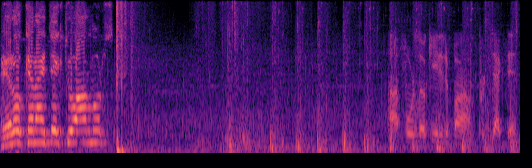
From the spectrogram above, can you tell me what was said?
Hero, can I take two armors? OPFOR located a bomb. Protect it.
